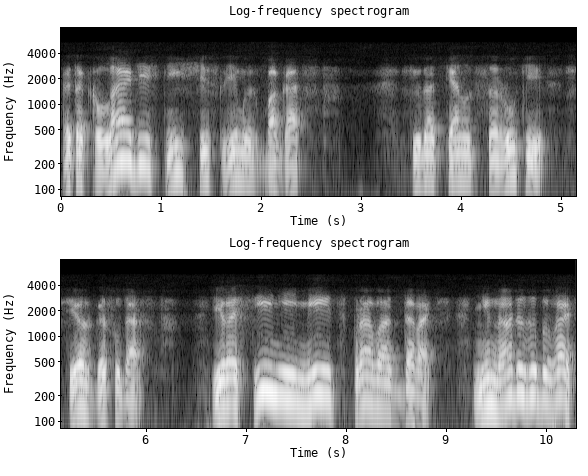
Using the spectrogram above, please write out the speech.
это кладезь неисчислимых богатств. Сюда тянутся руки всех государств, и Россия не имеет права отдавать». Не надо забывать,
